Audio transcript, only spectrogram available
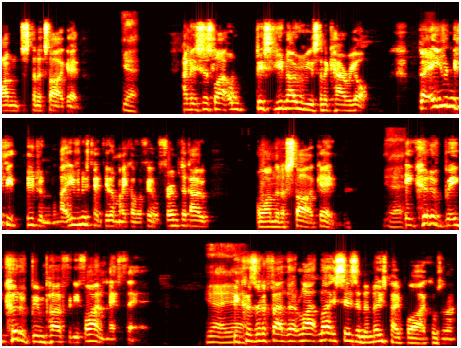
I'm just gonna start again. Yeah. and it's just like oh, this. You know, it's gonna carry on. But even if it didn't, like, even if they didn't make other films, for him to go, "Oh, I'm gonna start again," yeah, it could have it could have been perfectly fine left there yeah, yeah. because of the fact that, like, like it says in the newspaper articles, and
